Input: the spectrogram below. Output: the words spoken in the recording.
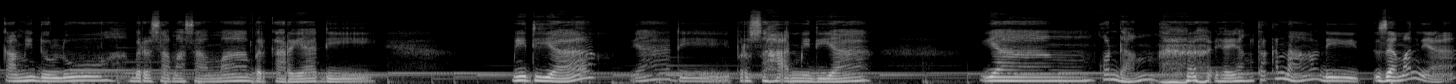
Kami dulu bersama-sama berkarya di media ya di perusahaan media yang kondang ya yang terkenal di zamannya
